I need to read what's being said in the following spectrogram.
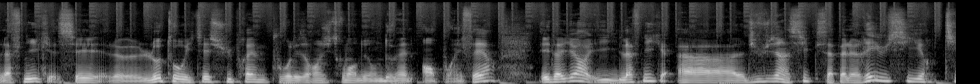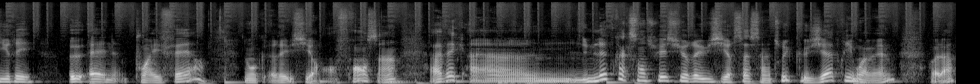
l'AFNIC, c'est l'autorité suprême pour les enregistrements de noms de domaine en .fr. Et d'ailleurs, l'AFNIC a diffusé un site qui s'appelle réussir en.fr, donc réussir en France, hein, avec une lettre accentuée sur réussir. Ça, c'est un truc que j'ai appris moi-même. Voilà.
